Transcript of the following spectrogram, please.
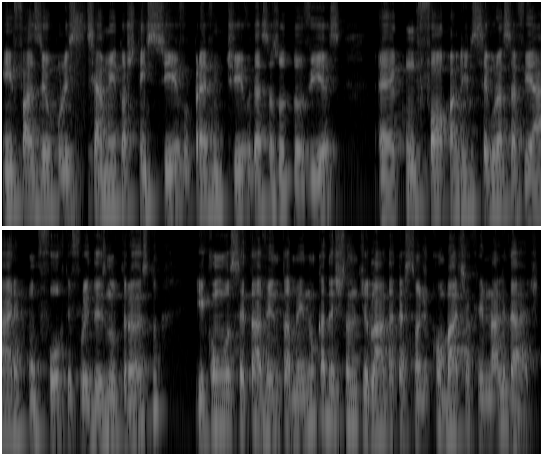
em fazer o policiamento ostensivo, preventivo dessas rodovias, é, com foco ali de segurança viária, conforto e fluidez no trânsito, e como você está vendo também, nunca deixando de lado a questão de combate à criminalidade.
